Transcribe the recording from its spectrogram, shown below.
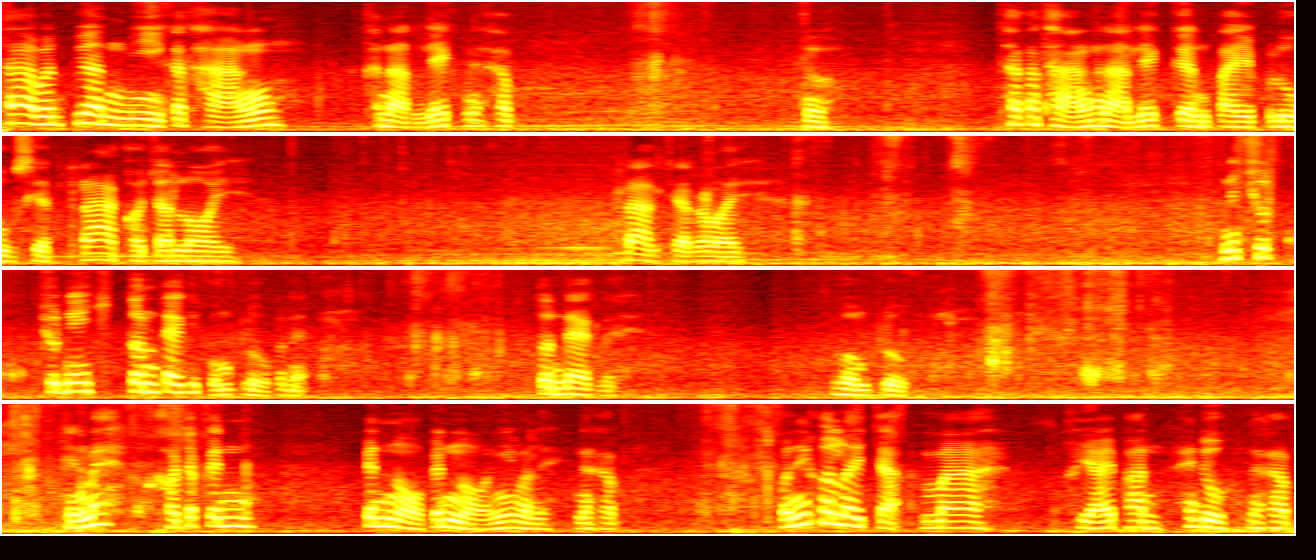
ถ้าเพื่อนๆมีกระถางขนาดเล็กนะครับถ้ากระถางขนาดเล็กเกินไปปลูกเสร็จรากเขาจะลอย รากจะลอยนี่ชุดชุดนี้ต้นแรกที่ผมปลูกกันเนี่ยต้นแรกเลยที่ผมปลูก เห็นไหมเขาจะเป็นเป็นหน่อเป็นหน่ออย่างนี้มาเลยนะครับ วันนี้ก็เลยจะมาขยายพันธุ์ให้ดูนะครับ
